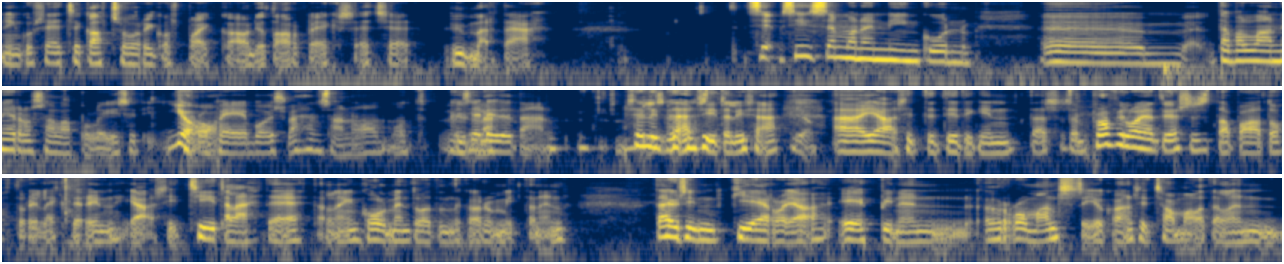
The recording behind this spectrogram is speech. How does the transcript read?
Niin kuin se, että se katsoo rikospaikkaa on jo tarpeeksi, että se ymmärtää Se, siis semmoinen niin kuin, öö, tavallaan nerosalapoliisit Joo. tropee voisi vähän sanoa, mutta me Kyllä. selitetään. Selitetään siitä lisää. Joo. Ää, ja sitten tietenkin tässä sen profiloijan työssä se tapaa tohtori Lecterin, ja sit siitä lähtee tällainen kolmen tuotantokauden mittainen täysin kiero ja eeppinen romanssi, joka on sitten samalla tällainen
